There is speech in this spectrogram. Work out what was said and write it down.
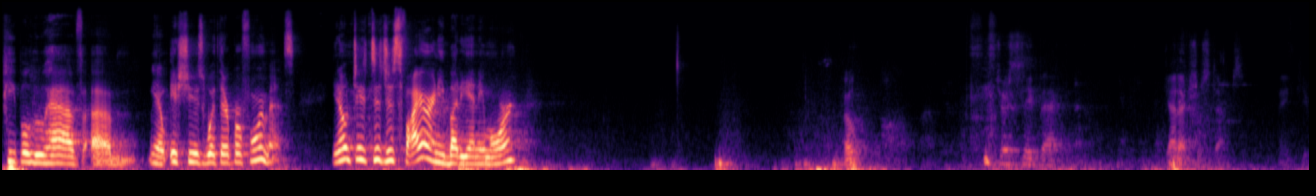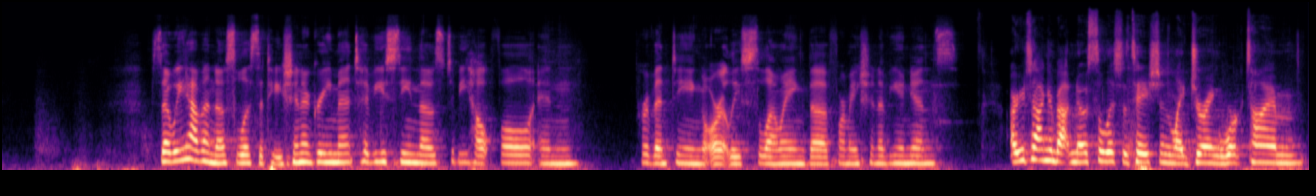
people who have um, you know issues with their performance. You don't just, just fire anybody anymore. Oh. Just stay back. Got extra. So we have a no solicitation agreement. Have you seen those to be helpful in preventing or at least slowing the formation of unions? Are you talking about no solicitation, like during work time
